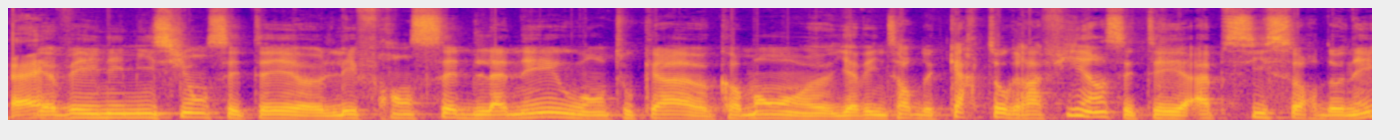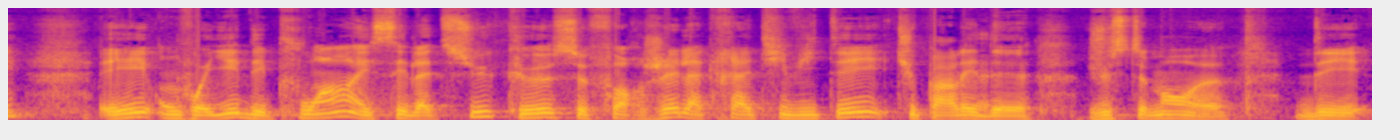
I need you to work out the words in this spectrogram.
Ouais. Il y avait une émission, c'était euh, les Français de l'année, ou en tout cas, euh, comment il y avait une sorte de cartographie, hein, c'était abscisse ordonnée, et on voyait des points, et c'est là-dessus que se forgeait la créativité. Tu parlais de, justement des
